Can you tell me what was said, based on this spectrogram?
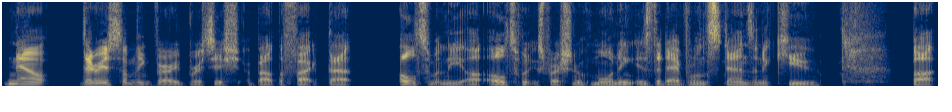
Now, there is something very British about the fact that ultimately our ultimate expression of mourning is that everyone stands in a queue. But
